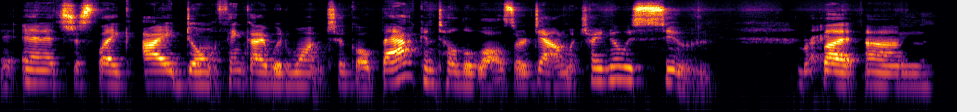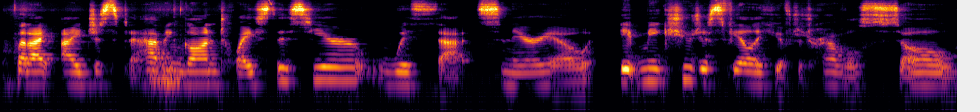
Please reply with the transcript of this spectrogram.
And it's just like, I don't think I would want to go back until the walls are down, which I know is soon. Right. But um, but I, I just having gone twice this year with that scenario it makes you just feel like you have to travel so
